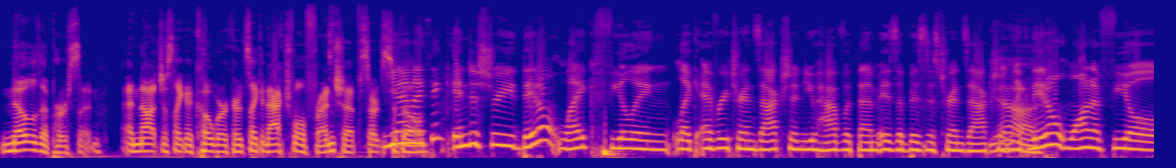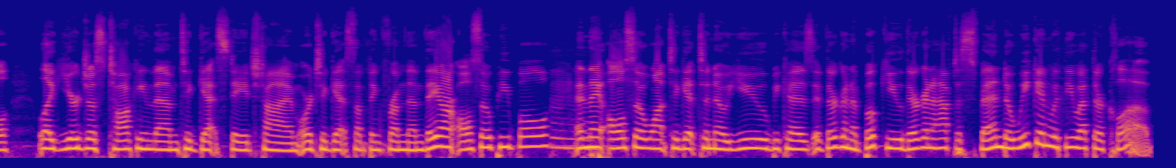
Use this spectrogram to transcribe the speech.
know the person and not just like a coworker. It's like an actual friendship starts to Yeah, build. and I think industry they don't like feeling like every transaction you have with them is a business transaction. Yeah. Like they don't want to feel like you're just talking them to get stage time or to get something from them. They are also people mm-hmm. and they also want to get to know you because if they're going to book you, they're going to have to spend a weekend with you at their club.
